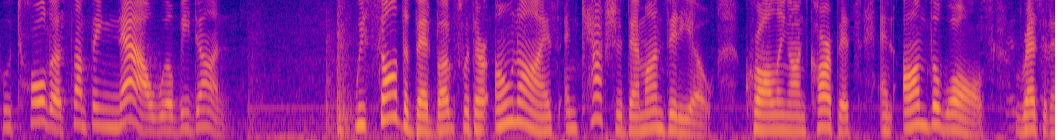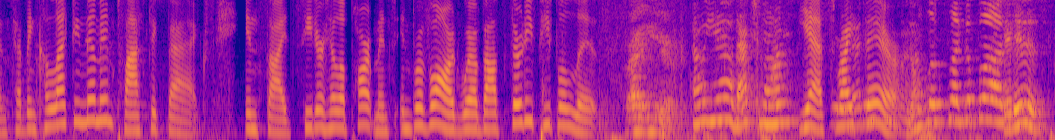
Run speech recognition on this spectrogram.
who told us something now will be done. We saw the bedbugs with our own eyes and captured them on video, crawling on carpets and on the walls. Residents have been collecting them in plastic bags inside Cedar Hill Apartments in Brevard, where about 30 people live. Right here. Oh yeah, that's one. Yes, right there. one. Looks like a bug. It is.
